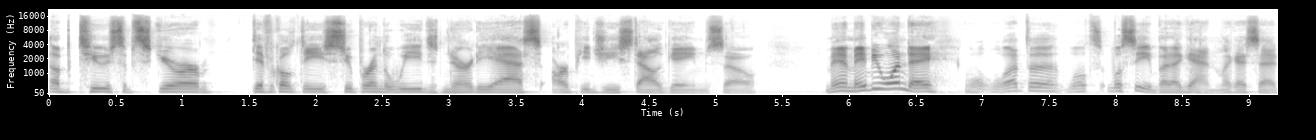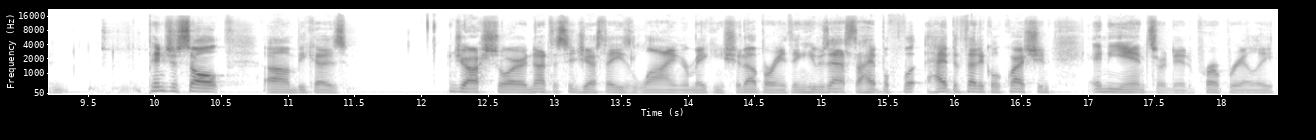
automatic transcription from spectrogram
obtuse, obscure, difficulty, super in the weeds, nerdy ass RPG style games. So, man, maybe one day we'll, we'll have to we'll we'll see. But again, like I said, pinch of salt um, because Josh Sawyer, not to suggest that he's lying or making shit up or anything. He was asked a hypo- hypothetical question and he answered it appropriately.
